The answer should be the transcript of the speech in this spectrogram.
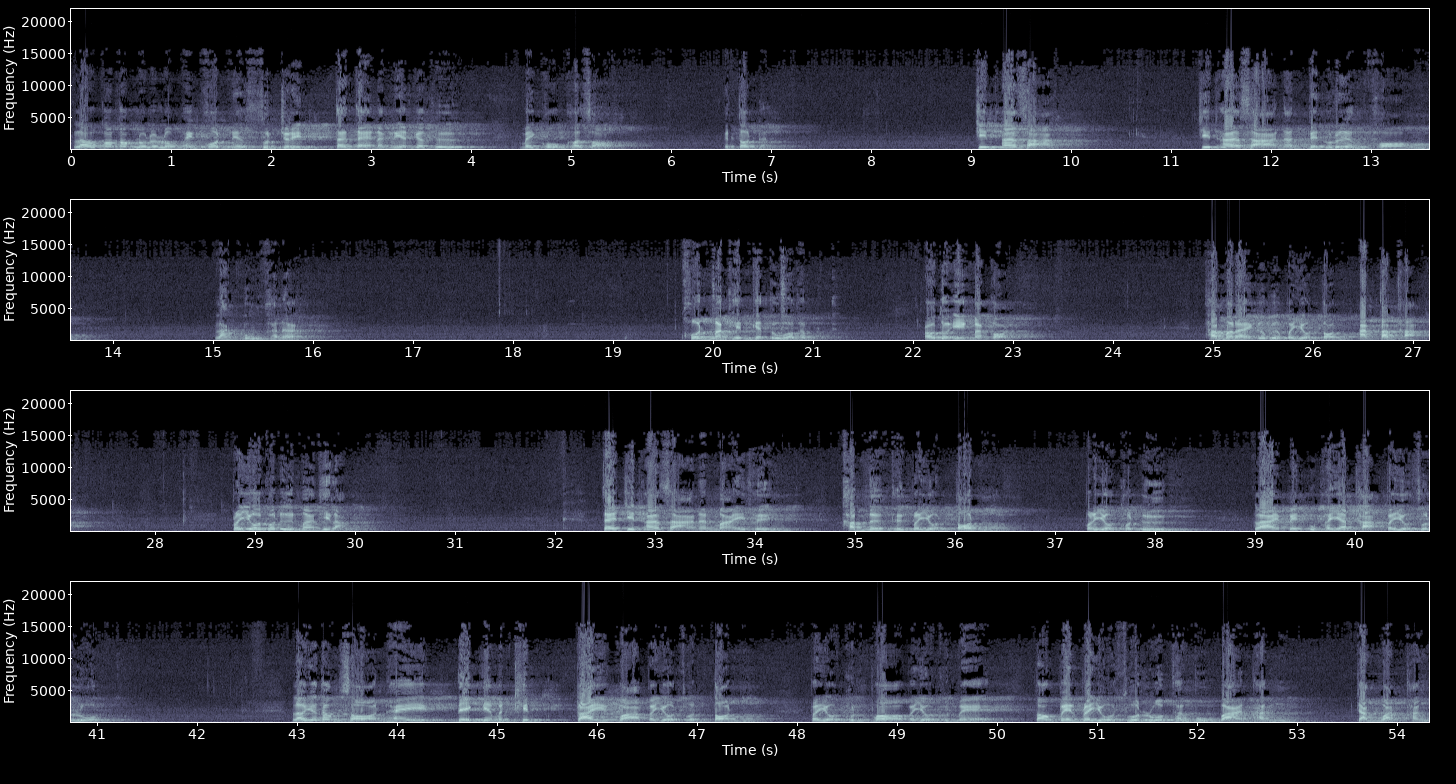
เราก็ต้องรณรงค์ให้คนเนี่ยสุจริตตั้งแต่นักเรียนก็คือไม่โกงข้อสอบ เป็นต้นนะจิตอาสา จิตอาสานั้นเป็นเรื่องของรักบูคณะ คนมักเห็นแก่ตัวครับ เอาตัวเองมาก่อนทำอะไรก็เพื่อประโยชน์ตนอัตตถะประโยชน์คนอื่นมาทีหลัง แต่จิตอาสานั้นหมายถึง คำนึงถึงประโยชน์ตน ประโยชน์คนอื่น กลายเป็นอุพยัตถะประโยชน์ส่วนรวม เราจะต้องสอนให้เด็กเนี่ยมันคิดไกลกว่าประโยชน์ส่วนตน ประโยชน์คุณพ่อประโยชน์คุณแม่ ต้องเป็นประโยชน์ส่วนรวมทั้งหมู่บ้านทั้งจังหวัดทั้ง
